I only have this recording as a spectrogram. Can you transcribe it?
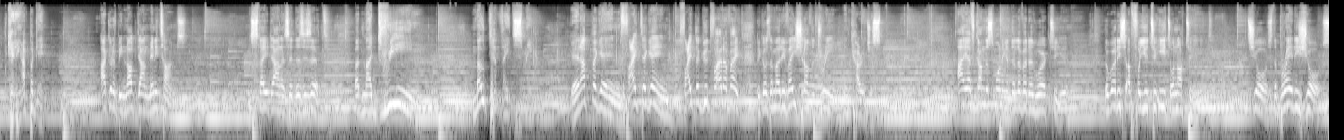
I'm Getting up again. I could have been knocked down many times and stayed down and said, This is it. But my dream motivates me. Get up again, fight again, fight the good fight of faith because the motivation of the dream encourages me. I have come this morning and delivered a word to you. The word is up for you to eat or not to eat. It's yours. The bread is yours.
